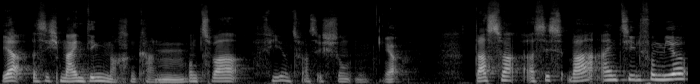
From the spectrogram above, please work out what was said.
ja, dass ich mein Ding machen kann. Und zwar 24 Stunden. Ja. Das war, das ist, war ein Ziel von mir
